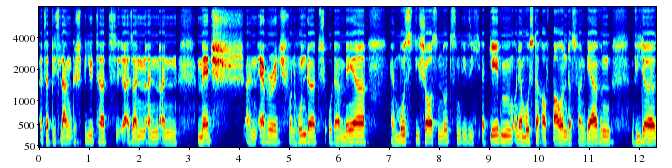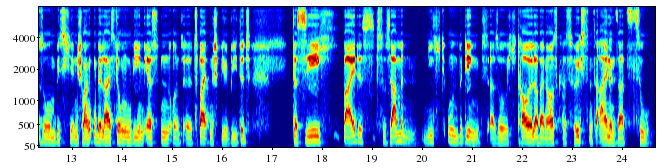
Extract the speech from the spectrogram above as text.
als er bislang gespielt hat. Also ein, ein, ein Match, ein Average von 100 oder mehr. Er muss die Chancen nutzen, die sich ergeben und er muss darauf bauen, dass Van Gerven wieder so ein bisschen schwankende Leistungen wie im ersten und äh, zweiten Spiel bietet. Das sehe ich beides zusammen nicht unbedingt. Also ich traue Labanauskas höchstens einen Satz zu.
